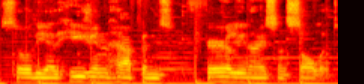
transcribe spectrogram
So the adhesion happens fairly nice and solid.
